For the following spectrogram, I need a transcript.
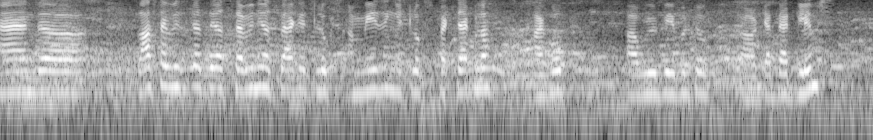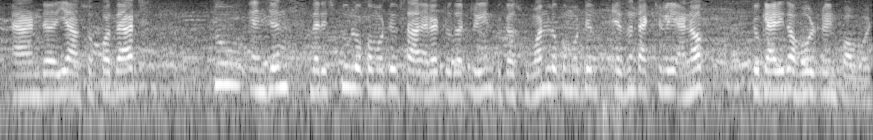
And uh, last I visited there seven years back it looks amazing. It looks spectacular. I hope uh, we will be able to uh, get that glimpse. And uh, yeah so for that two engines that is two locomotives are added to the train because one locomotive isn't actually enough to carry the whole train forward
